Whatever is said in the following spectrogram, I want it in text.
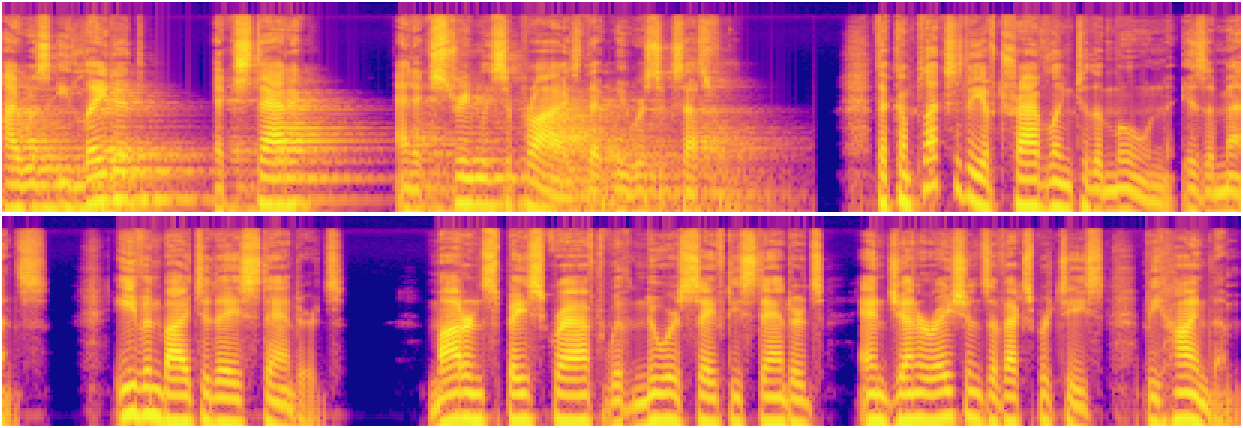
I was elated, ecstatic, and extremely surprised that we were successful. The complexity of traveling to the moon is immense, even by today's standards. Modern spacecraft with newer safety standards and generations of expertise behind them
